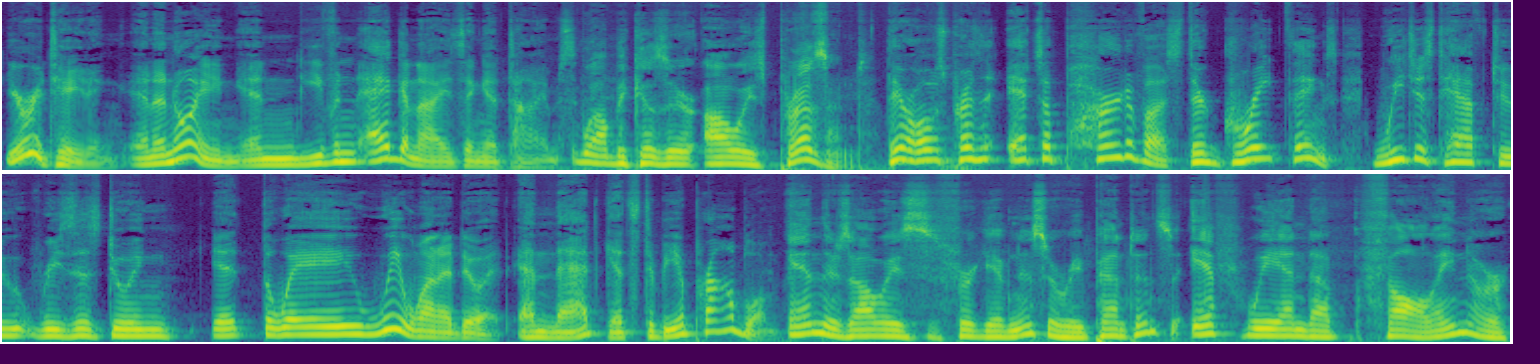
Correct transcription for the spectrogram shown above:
irritating and annoying and even agonizing at times. Well, because they're always present. They're always present. It's a part of us. They're great things. We just have to resist doing it the way we want to do it. And that gets to be a problem. And there's always forgiveness or repentance if we end up falling or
